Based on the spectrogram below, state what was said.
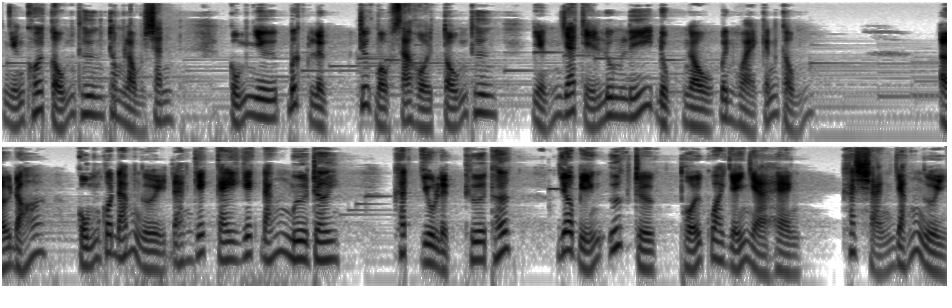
những khối tổn thương trong lòng sanh, cũng như bất lực trước một xã hội tổn thương, những giá trị luân lý đục ngầu bên ngoài cánh cổng. Ở đó cũng có đám người đang ghét cay ghét đắng mưa rơi. Khách du lịch thưa thớt gió biển ướt trượt thổi qua dãy nhà hàng, khách sạn vắng người.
